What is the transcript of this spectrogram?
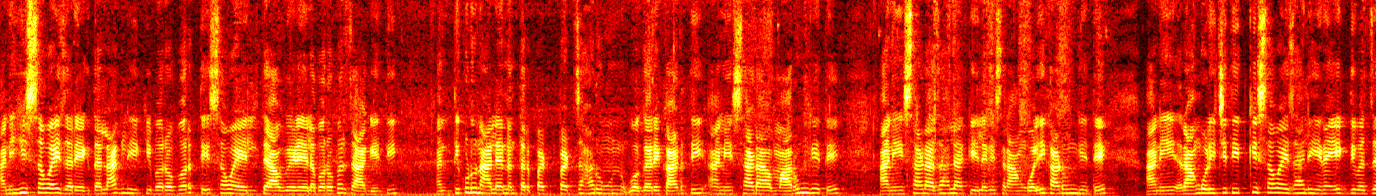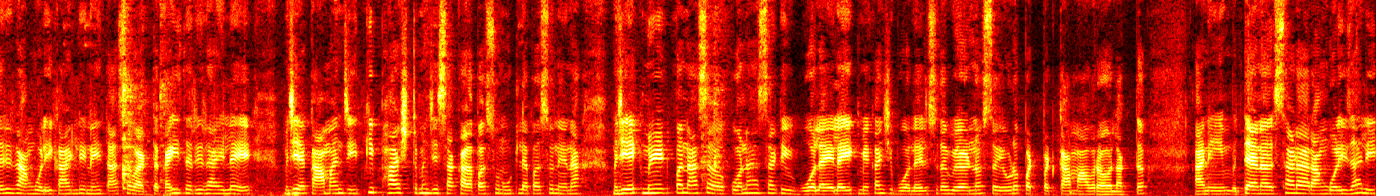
आणि ही सवय जर एकदा लागली की बरोबर ते सवय त्या वेळेला बरोबर जाग येते. आणि तिकडून आल्यानंतर पटपट झाडून वगैरे काढते आणि साडा मारून घेते. आणि साडा झाला की लगेच रांगोळी काढून घेते. आणि रांगोळीची ती इतकी सवय झाली ना एक दिवस जरी रांगोळी काढली नाही तर असं वाटतं काहीतरी राहिलं आहे म्हणजे या कामांची इतकी फास्ट म्हणजे सकाळपासून उठल्यापासून आहे ना म्हणजे एक मिनिट पण असं कोणासाठी बोलायला एकमेकांशी बोलायला सुद्धा वेळ नसतो एवढं पटपट काम आवरावं लागतं. आणि त्यानं सडा रांगोळी झाली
